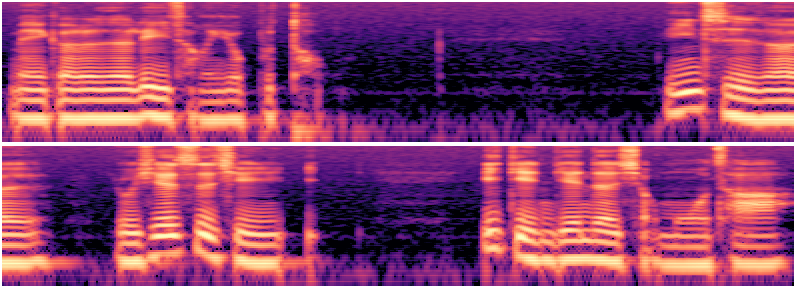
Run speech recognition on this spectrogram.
每个人的立场又不同，因此呢，有些事情一一点点的小摩擦，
